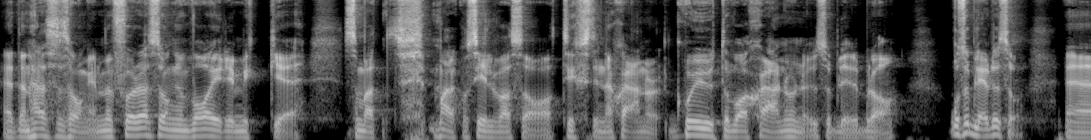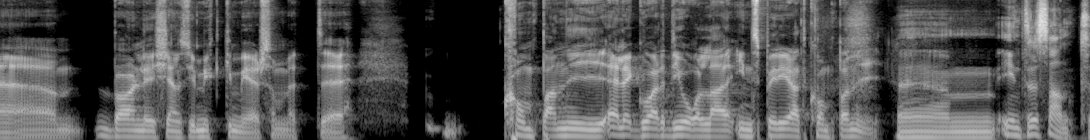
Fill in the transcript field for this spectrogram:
eh, den här säsongen. Men förra säsongen var ju det mycket som att Marco Silva sa till sina stjärnor. Gå ut och var stjärnor nu så blir det bra. Och så blev det så. Eh, Burnley känns ju mycket mer som ett eh, kompani, eller Guardiola-inspirerat kompani. Um, intressant.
